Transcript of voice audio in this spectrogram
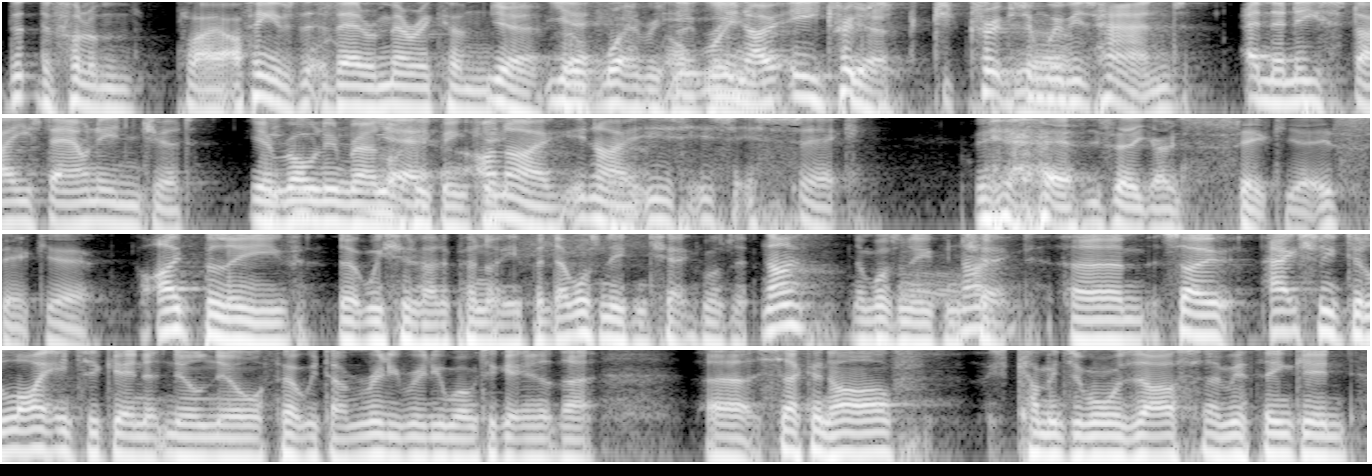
the, the Fulham player. I think it was their American. Yeah, yeah. uh, whatever his name You is. know, he trips Yeah. t- trips him with his hand, and then he stays down injured. Yeah, He- rolling around like yeah, he'd been I kicked. know. You know, it's, it's it's sick. Yeah, you say he goes sick. Yeah, it's sick. Yeah, I believe that we should have had a penalty, but that wasn't even checked, was it? No, That wasn't even No. checked. Um, so actually delighted to get in at nil nil. I felt we'd done really, really well to get in at that. Uh, second half coming towards us, and we're thinking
